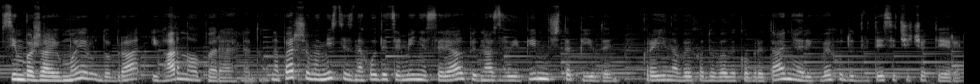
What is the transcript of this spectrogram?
Всім бажаю миру, добра і гарного перегляду. На першому місці знаходиться міні-серіал під назвою Північ та Південь. Країна виходу Великобританія, рік виходу 2004.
